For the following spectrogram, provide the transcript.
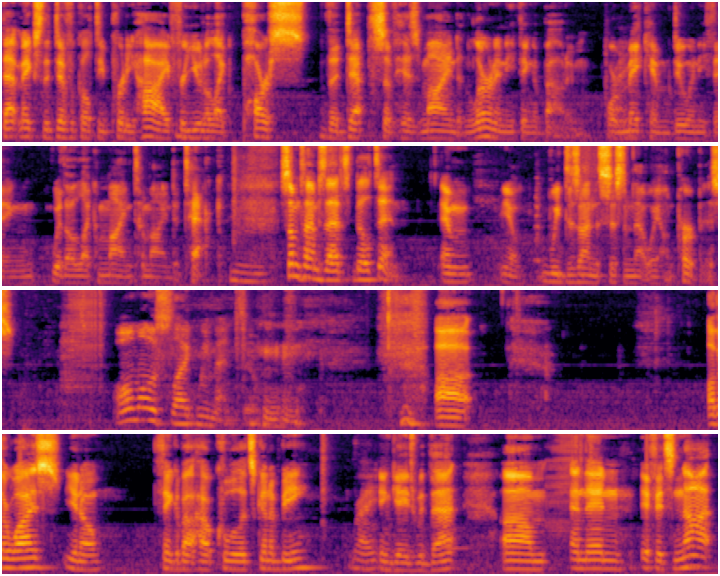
That makes the difficulty pretty high for you to like parse the depths of his mind and learn anything about him or Right. make him do anything with a like mind to mind attack. Hmm. Sometimes that's built in. And you know, we designed the system that way on purpose. Almost like we meant to. Uh, otherwise, you know, think about how cool it's going to be. Right. Engage with that. Um, and then if it's not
